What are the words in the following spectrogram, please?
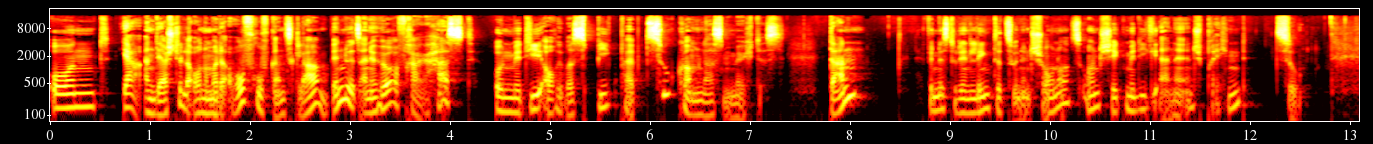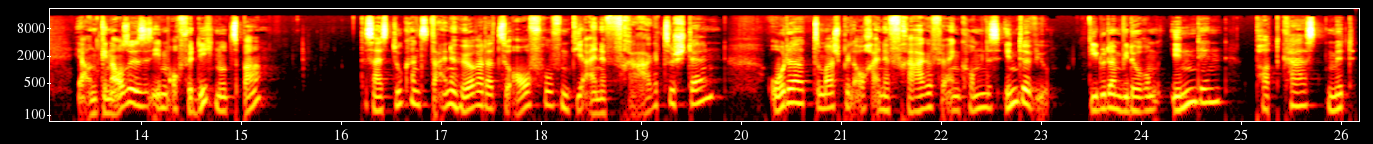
Und ja, an der Stelle auch nochmal der Aufruf ganz klar. Wenn du jetzt eine Hörerfrage hast und mir die auch über Speakpipe zukommen lassen möchtest, dann findest du den Link dazu in den Shownotes und schick mir die gerne entsprechend zu. Ja, und genauso ist es eben auch für dich nutzbar. Das heißt, du kannst deine Hörer dazu aufrufen, dir eine Frage zu stellen oder zum Beispiel auch eine Frage für ein kommendes Interview, die du dann wiederum in den Podcast mit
